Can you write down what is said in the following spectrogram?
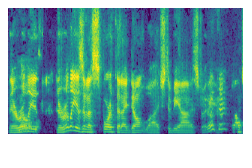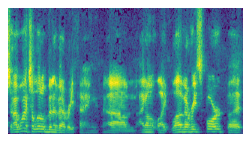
There really is there really isn't a sport that I don't watch, to be honest with okay. you. I watch, I watch a little bit of everything. Um, I don't like love every sport, but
